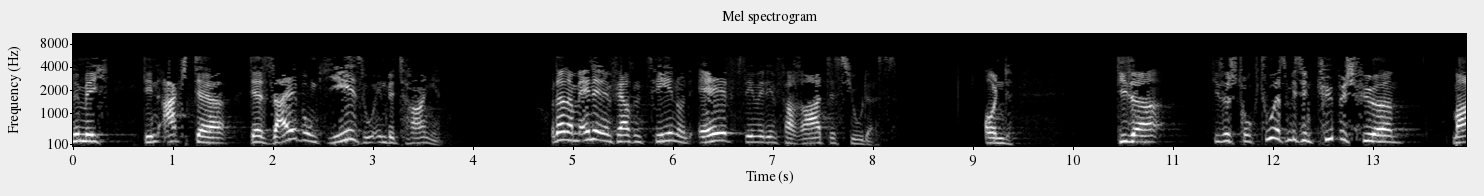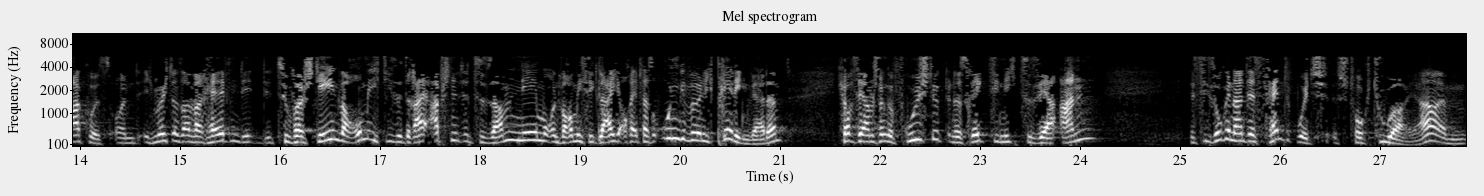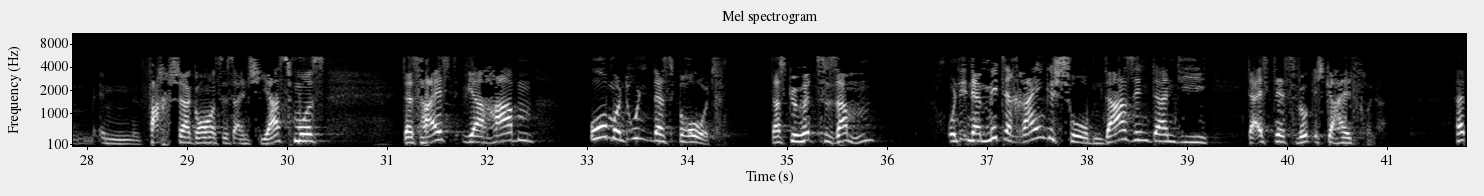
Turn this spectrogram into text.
nämlich den Akt der, der Salbung Jesu in Bethanien. Und dann am Ende in den Versen 10 und 11 sehen wir den Verrat des Judas. Und dieser, diese Struktur ist ein bisschen typisch für Markus. Und ich möchte uns einfach helfen, die, die, zu verstehen, warum ich diese drei Abschnitte zusammennehme und warum ich sie gleich auch etwas ungewöhnlich predigen werde. Ich hoffe, Sie haben schon gefrühstückt und das regt Sie nicht zu sehr an. Das ist die sogenannte Sandwich-Struktur. Ja? Im, Im Fachjargon ist es ein Chiasmus. Das heißt, wir haben oben und unten das Brot. Das gehört zusammen. Und in der Mitte reingeschoben, da sind dann die, da ist das wirklich Gehaltvolle.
